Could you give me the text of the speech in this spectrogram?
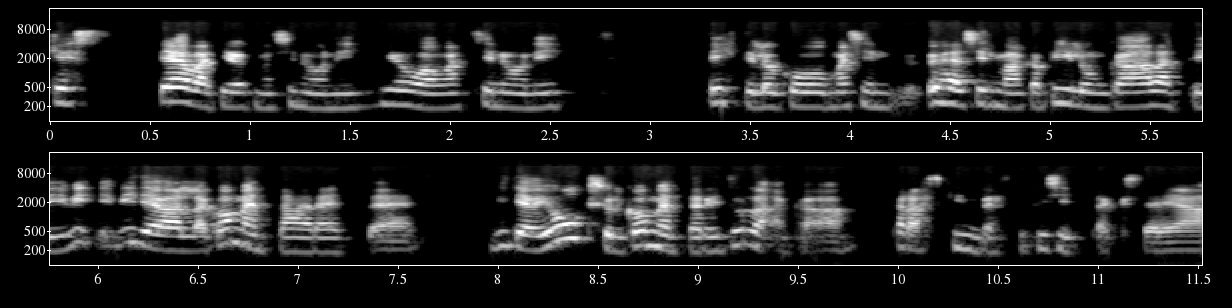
kes peavad jõudma sinuni, jõuavad sinuni. tihtilugu ma siin ühe silmaga piilun ka alati video alla kommentaare, et eh, video jooksul kommentaari ei tule, aga pärast kindlasti küsitakse ja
